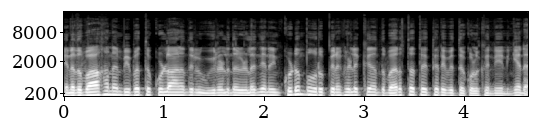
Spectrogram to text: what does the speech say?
எனது வாகனம் விபத்துக்குள்ளானதில் உயிரிழந்த இளைஞரின் குடும்ப உறுப்பினர்களுக்கு எனது வருத்தத்தை தெரிவித்துக் கொள்கின்றேன் என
